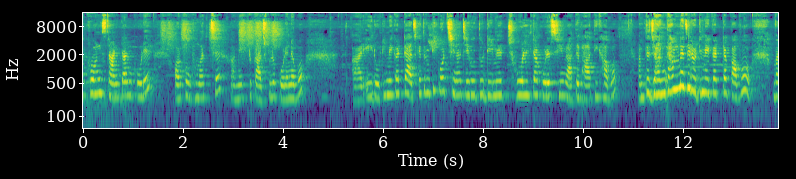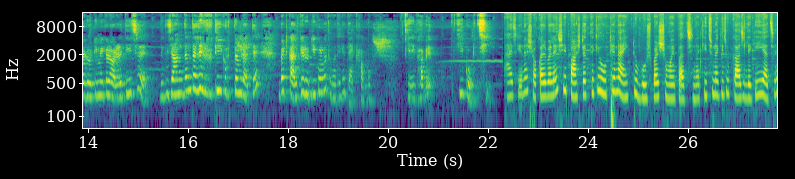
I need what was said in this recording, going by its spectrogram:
এখন স্নান টান করে অর্ক ঘুমাচ্ছে, আমি একটু কাজগুলো করে নেব। আর এই রুটি মেকারটা আজকে তো রুটি করছি না, যেহেতু ডিমের ঝোলটা করেছি, রাতে ভাতই খাব। আমি তো জানতাম না যে রুটি মেকারটা পাবো বা রুটি মেকার অর্ডার দিয়েছে। যদি জানতাম তাহলে রুটি করতাম রাতে। বাট কালকে রুটি করব, তোমাদেরকে দেখাবো। কীভাবে, কি করছি? আজকে না সকালবেলায় সেই পাঁচটার থেকে উঠে না একটু বসবার সময় পাচ্ছি না। কিছু না কিছু কাজ লেগেই আছে।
